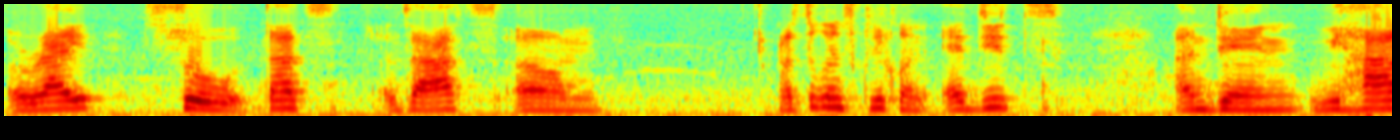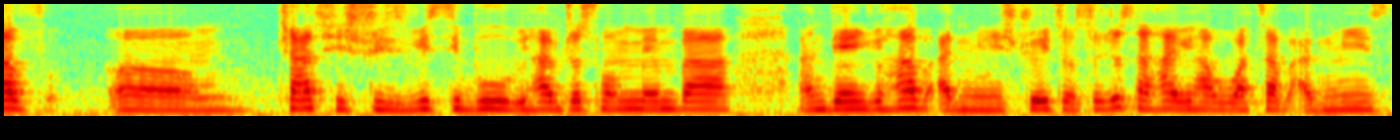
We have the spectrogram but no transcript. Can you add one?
all right so that's that um we're still going to click on edit. And then we have um chat history is visible. We have just one member. And then you have administrators so just like how you have whatsapp admins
